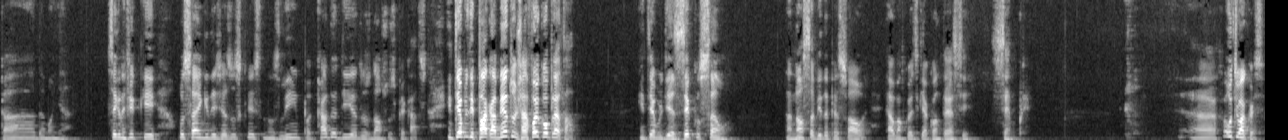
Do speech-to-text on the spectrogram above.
cada manhã. Significa que o sangue de Jesus Cristo nos limpa cada dia dos nossos pecados. Em termos de pagamento, já foi completado. Em termos de execução, na nossa vida pessoal, é uma coisa que acontece sempre. Uh, última coisa.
